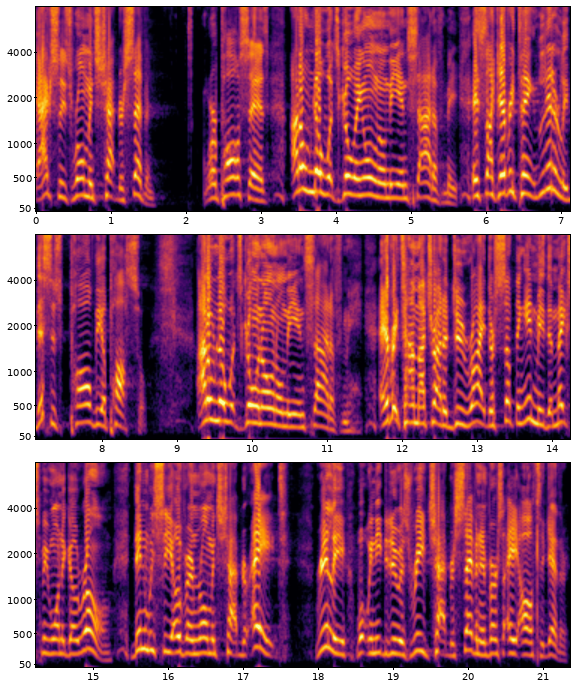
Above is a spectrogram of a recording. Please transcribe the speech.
actually it's Romans chapter 7 where Paul says, I don't know what's going on on the inside of me. It's like everything, literally, this is Paul the Apostle. I don't know what's going on on the inside of me. Every time I try to do right, there's something in me that makes me want to go wrong. Then we see over in Romans chapter 8 Really, what we need to do is read chapter 7 and verse 8 all together.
